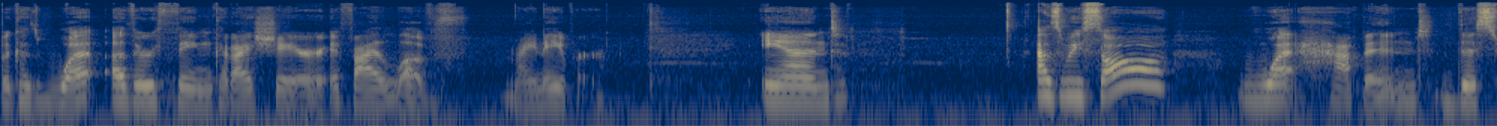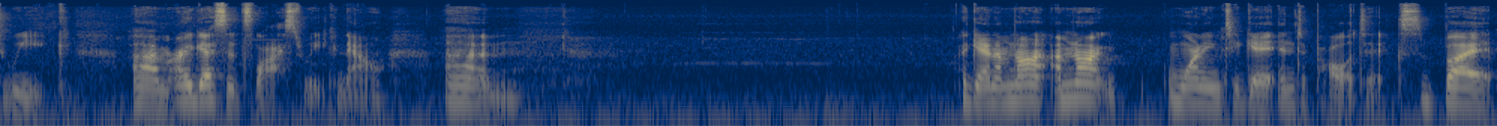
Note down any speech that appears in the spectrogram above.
Because what other thing could I share if I love my neighbor? And as we saw what happened this week, um, or I guess it's last week now. Um, again, I'm not I'm not wanting to get into politics, but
